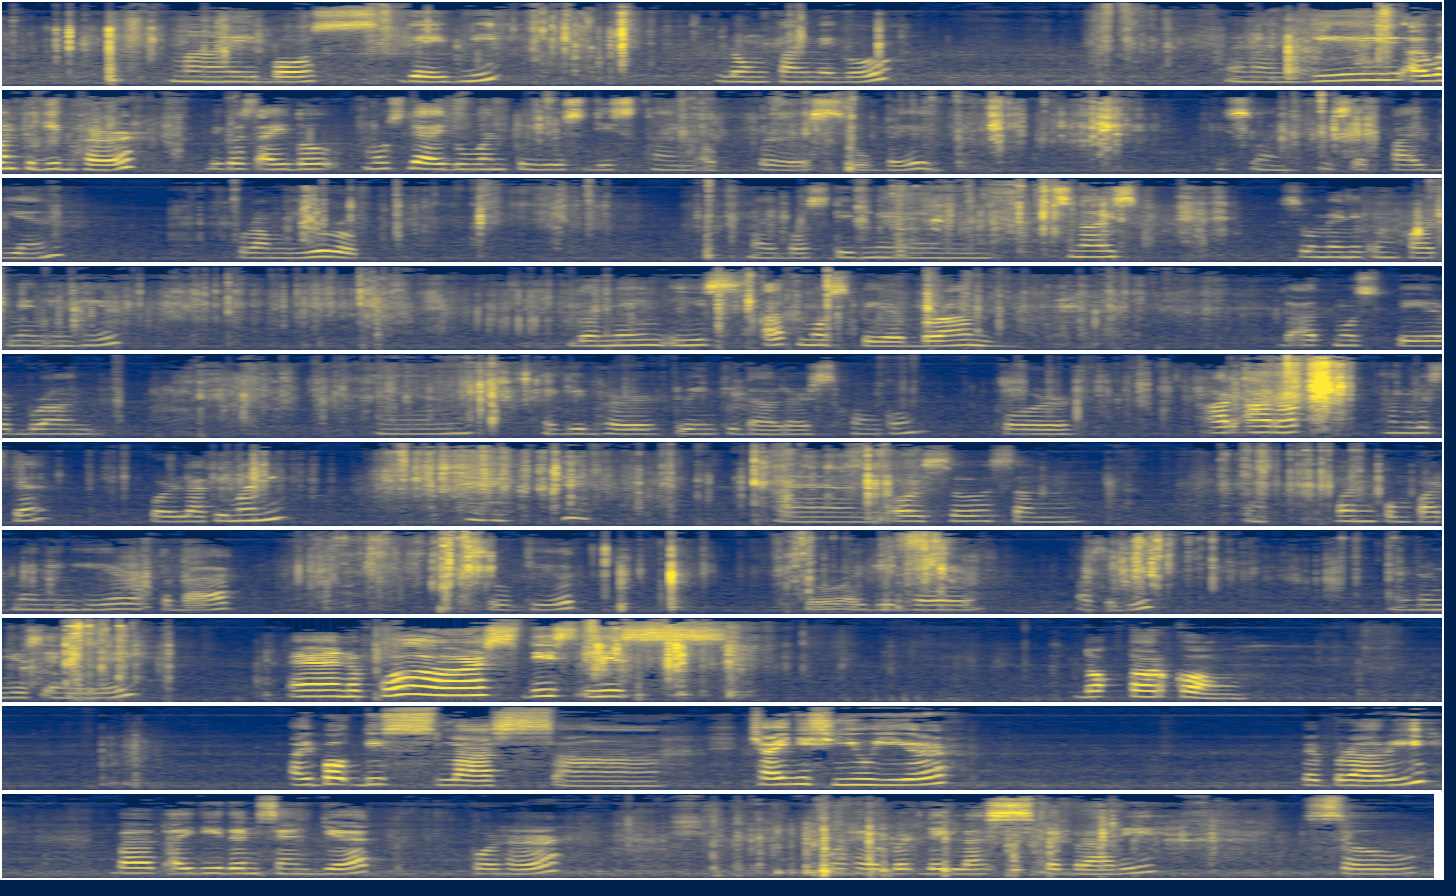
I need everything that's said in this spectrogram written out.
my boss gave me long time ago. And I'm give I want to give her because I do mostly I do want to use this kind of purse so big. This one is a 5 yen from Europe. My boss gave me and it's nice so many compartment in here. The name is atmosphere brand. The atmosphere brand. And I give her $20 Hong Kong for Ar-Arap ano ba that? for lucky money. And also some one compartment in here at the back so cute. So I give her as a gift. I don't use anyway. And of course this is Dr. Kong. I bought this last uh, Chinese New Year February but I didn't send yet for her her birthday last February so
